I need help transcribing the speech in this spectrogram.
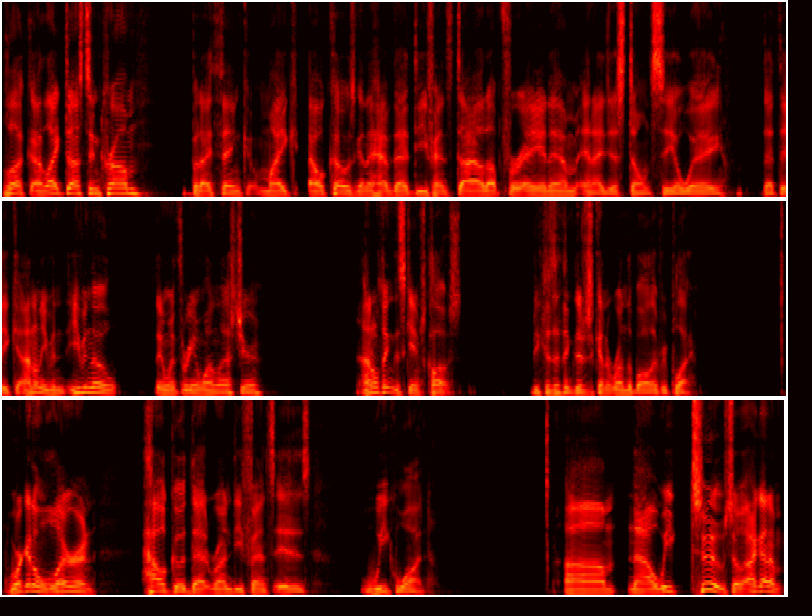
Look, I like Dustin Crum, but I think Mike Elko is going to have that defense dialed up for A and I just don't see a way that they can. I don't even, even though they went three and one last year, I don't think this game's close because I think they're just going to run the ball every play. We're going to learn how good that run defense is week one. Um, now week two, so I got them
